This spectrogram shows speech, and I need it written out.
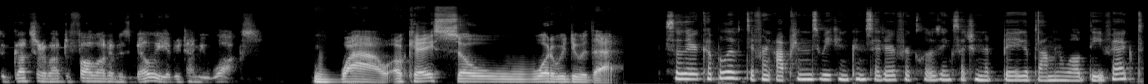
the guts are about to fall out of his belly every time he walks. Wow. Okay. So what do we do with that? So there are a couple of different options we can consider for closing such a big abdominal wall defect.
